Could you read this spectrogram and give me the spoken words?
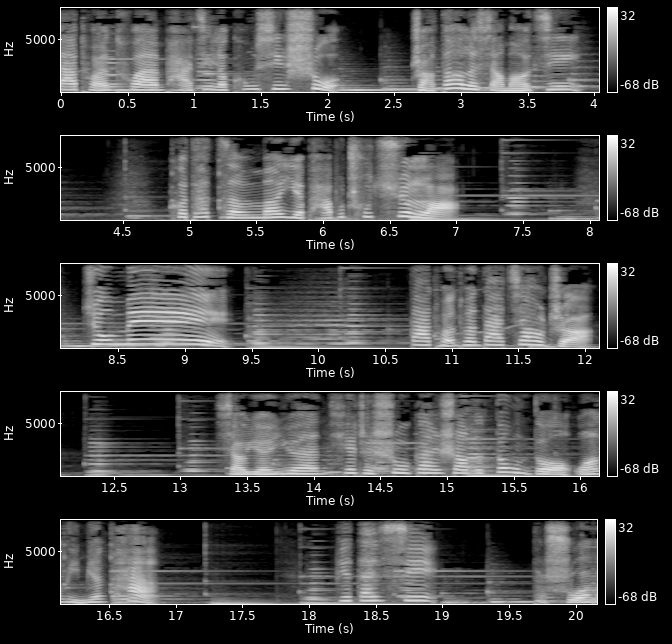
大团团爬进了空心树，找到了小毛巾，可他怎么也爬不出去了。救命！大团团大叫着。小圆圆贴着树干上的洞洞往里面看。别担心，他说。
